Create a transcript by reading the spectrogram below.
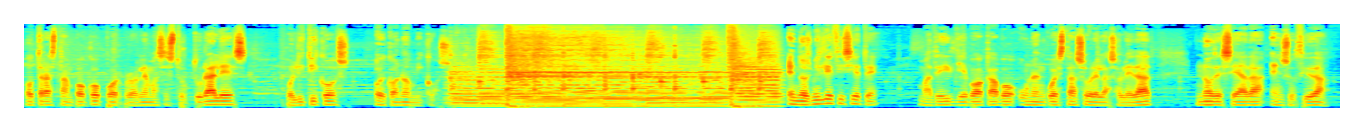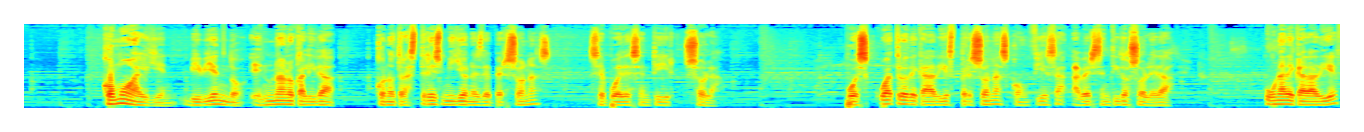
otras tampoco por problemas estructurales, políticos o económicos. En 2017, Madrid llevó a cabo una encuesta sobre la soledad no deseada en su ciudad. ¿Cómo alguien viviendo en una localidad con otras 3 millones de personas, se puede sentir sola. Pues 4 de cada 10 personas confiesa haber sentido soledad. Una de cada 10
